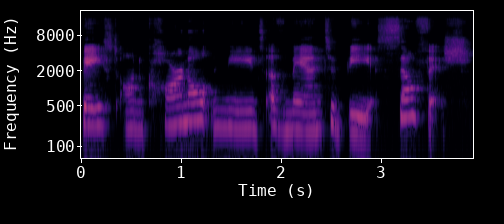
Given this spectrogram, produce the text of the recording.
based on carnal needs of man to be selfish.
